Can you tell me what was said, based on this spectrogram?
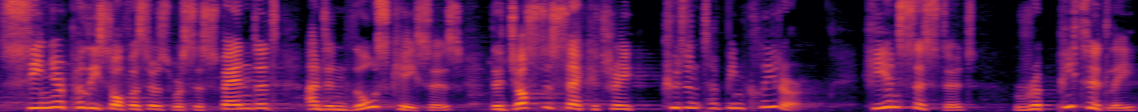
senior police officers were suspended, and in those cases, the Justice Secretary couldn't have been clearer. He insisted repeatedly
